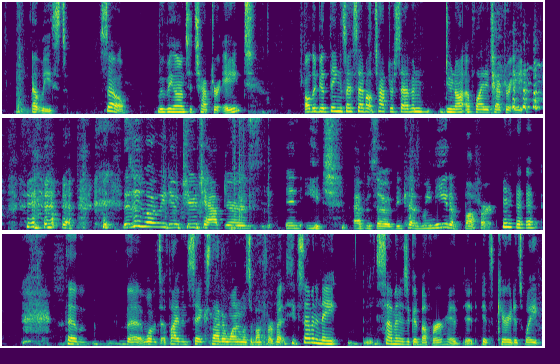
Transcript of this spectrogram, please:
At least. So, moving on to chapter 8. All the good things I said about chapter 7 do not apply to chapter 8. This is why we do two chapters in each episode because we need a buffer. the the what was it five and six neither one was a buffer. But seven and eight seven is a good buffer. It, it it's carried its weight.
